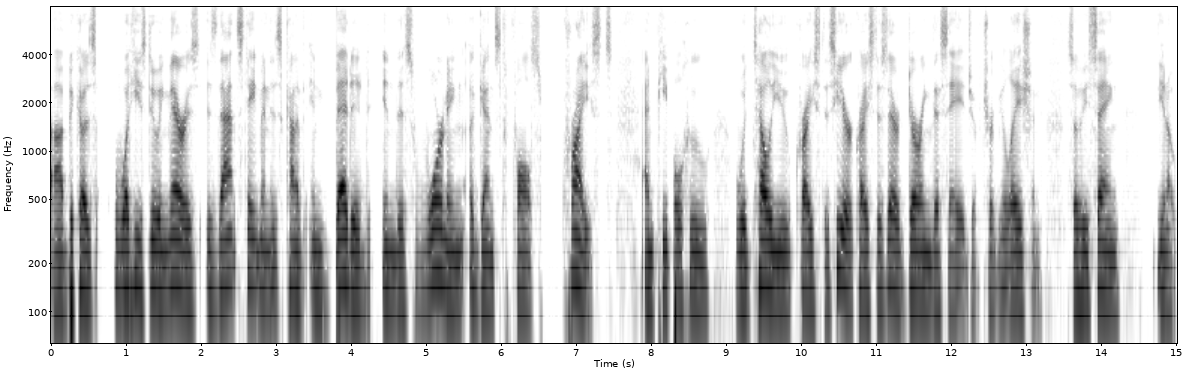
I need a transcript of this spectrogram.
Uh, because what he's doing there is is that statement is kind of embedded in this warning against false Christs and people who would tell you Christ is here, Christ is there during this age of tribulation. So he's saying you know,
